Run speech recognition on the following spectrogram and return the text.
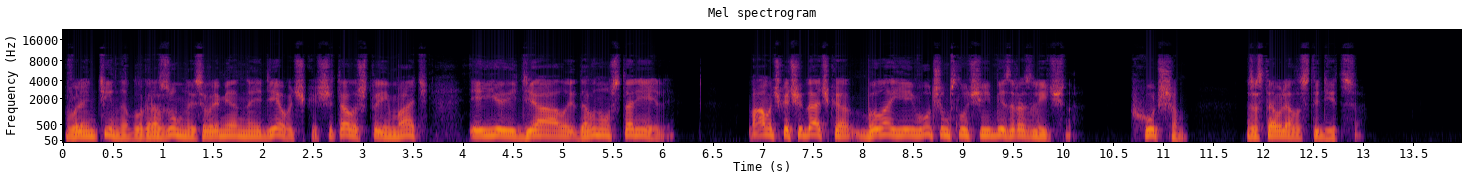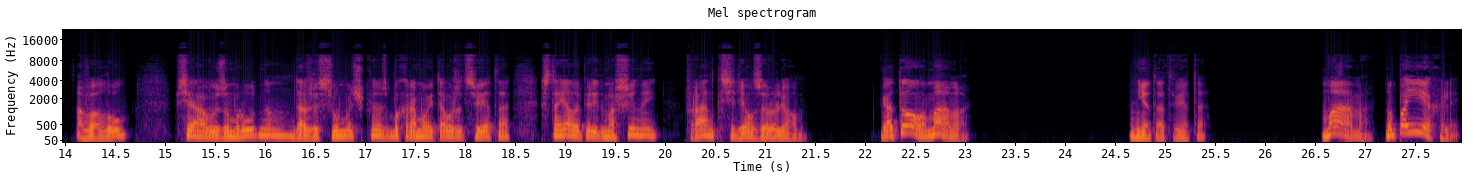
Валентина, благоразумная современная девочка, считала, что и мать, и ее идеалы давно устарели. Мамочка-чудачка была ей в лучшем случае безразлична, в худшем заставляла стыдиться. А валу, вся в изумрудном, даже сумочка с бахромой того же цвета, стояла перед машиной, Франк сидел за рулем. — Готово, мама? Нет ответа. — Мама, ну поехали!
